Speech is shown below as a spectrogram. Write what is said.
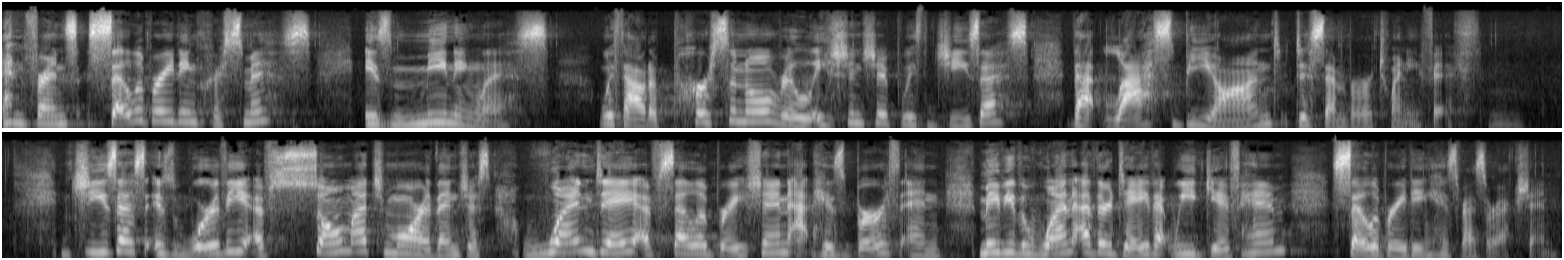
And friends, celebrating Christmas is meaningless without a personal relationship with Jesus that lasts beyond December 25th. Mm. Jesus is worthy of so much more than just one day of celebration at his birth and maybe the one other day that we give him celebrating his resurrection.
